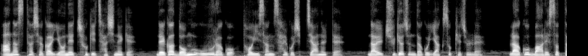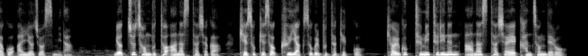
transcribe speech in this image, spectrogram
아나스타샤가 연애 초기 자신에게 내가 너무 우울하고 더 이상 살고 싶지 않을 때 날 죽여준다고 약속해줄래? 라고 말했었다고 알려주었습니다. 몇 주 전부터 아나스타샤가 계속해서 그 약속을 부탁했고 결국 드미트리는 아나스타샤의 간청대로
